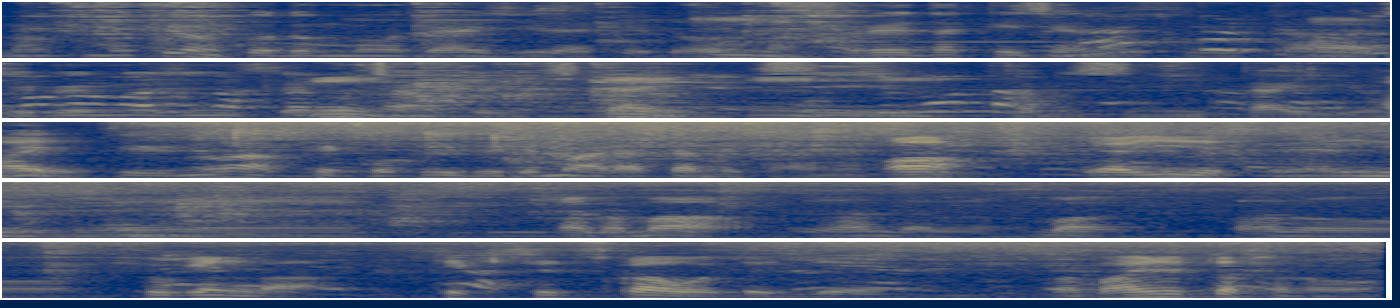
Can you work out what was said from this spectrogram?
まあ、もちろん子供も大事だけど、うん。まあ、それだけじゃないというか、はい。自分の人生もちゃんと生きたいし、うん。楽しみたいよはい。ねっていうのは結構夫婦でも改めて話してあ、いや、いいですね、いいですね。なんかまあ、なんだろう。な、まあ、あの、表現が適切かは置いといて、まあ、場合によってはその、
